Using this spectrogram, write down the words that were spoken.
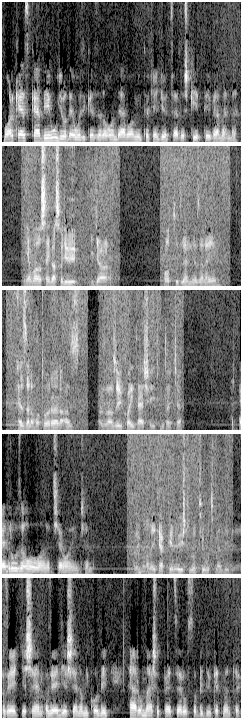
Marquez kb. úgy rodeózik ezzel a Hondával, mint hogy egy 500-as két tével menne. Igen, valószínűleg az, hogy ő így a, ott tud lenni az elején, ezzel a motorral, az az, az ő kvalitásait mutatja. Hát Pedroza hol van? Hát sehol nincsen. Hát valamelyik fp ő is tudott jót menni, de... Az egyesen, az egyesen, amikor még három másodperccel rosszabb időket mentek.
